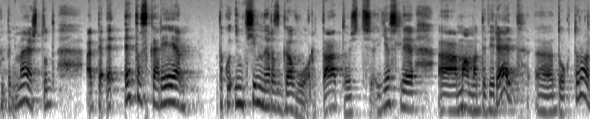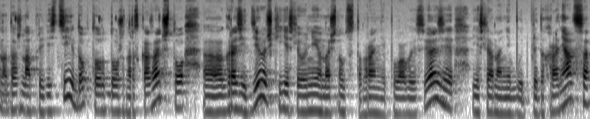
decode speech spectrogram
Понимаешь, тут э, это скорее такой интимный разговор, да, то есть если э, мама доверяет э, доктору, она должна привести, и доктор должен рассказать, что э, грозит девочке, если у нее начнутся там ранние половые связи, если она не будет предохраняться,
